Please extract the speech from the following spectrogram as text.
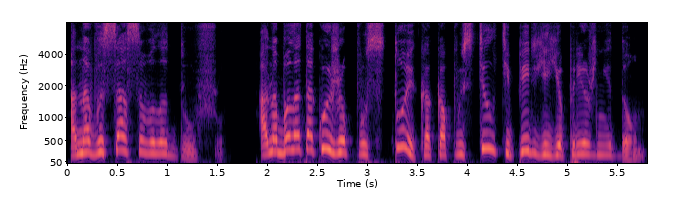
Она высасывала душу, Она была такой же пустой, как опустил теперь ее прежний дом.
